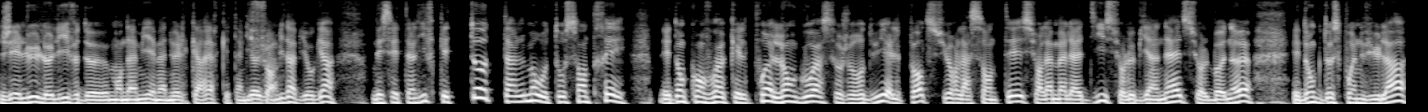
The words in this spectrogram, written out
J'ai lu le livre de mon ami Emmanuel Carrère, qui est un livre yoga. formidable, Yoga, mais c'est un livre qui est totalement auto-centré. Et donc on voit à quel point l'angoisse aujourd'hui, elle porte sur la santé, sur la maladie, sur le bien-être, sur le bonheur. Et donc de ce point de vue-là,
